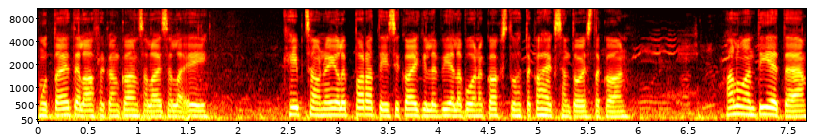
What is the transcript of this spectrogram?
mutta Etelä-Afrikan kansalaisella ei. Cape Town ei ole paratiisi kaikille vielä vuonna 2018kaan. Haluan tietää,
